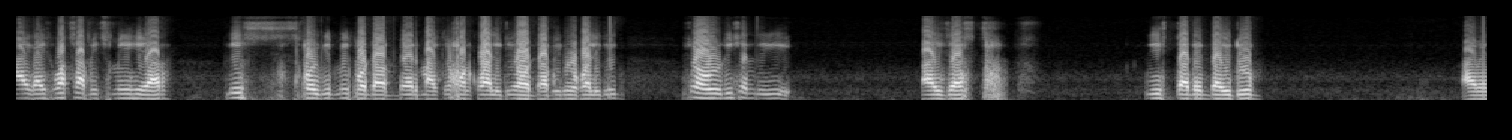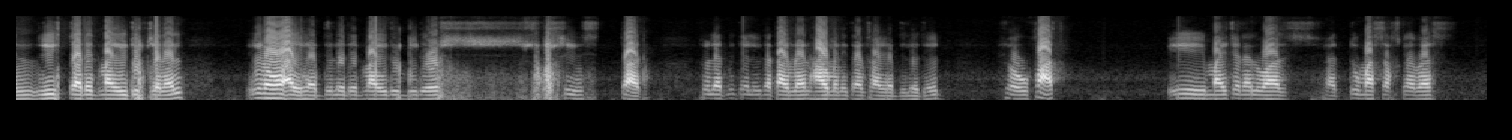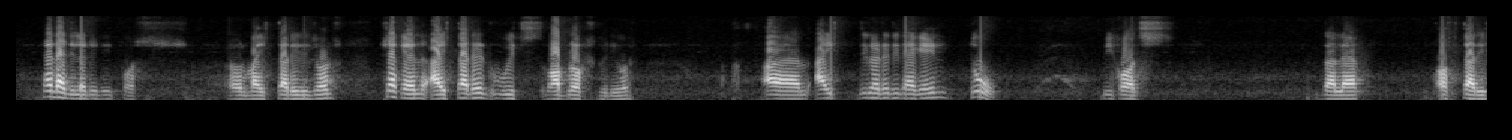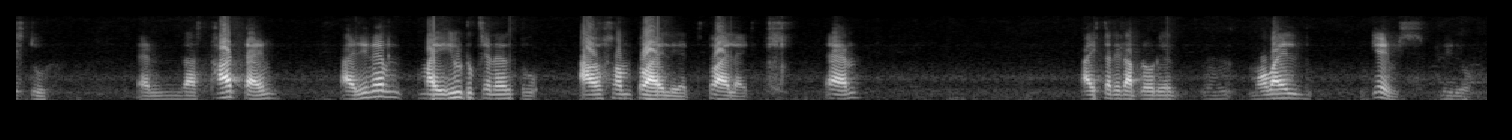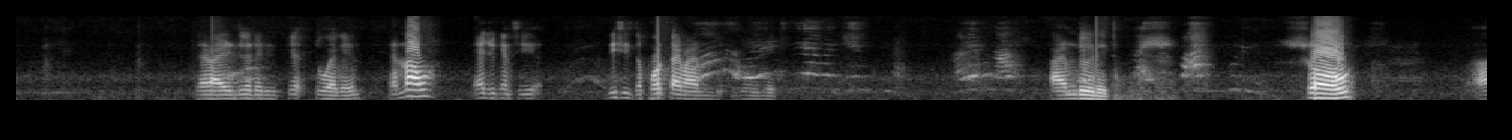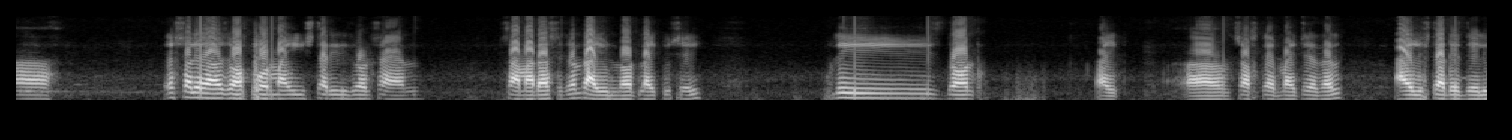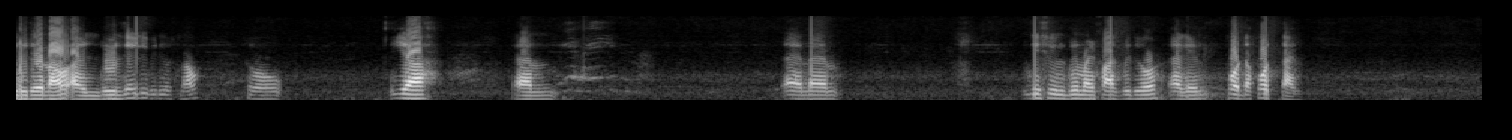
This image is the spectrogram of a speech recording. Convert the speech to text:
Hi guys, what's up? It's me here. Please forgive me for the bad microphone quality or the video quality. So recently, I just restarted the YouTube. I mean, restarted my YouTube channel. You know, I have deleted my YouTube videos since start. So let me tell you the timeline how many times I have deleted. So first, eh, my channel was had too much subscribers and I deleted it for my study reasons. Second, I started with Roblox videos and I deleted it again too because the lack of studies too. And the third time, I renamed my YouTube channel to Awesome Twilight, Twilight, and I started uploading mobile games video. Then I deleted it too again, and now, as you can see, this is the fourth time I'm doing it. I'm doing it. So, uh, yesterday I was off for my study results and some other reasons I would not like to say. Please don't like uh, subscribe my channel. I will start a daily video now. I will do daily videos now. So yeah, and and then this will be my first video again for the fourth time.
